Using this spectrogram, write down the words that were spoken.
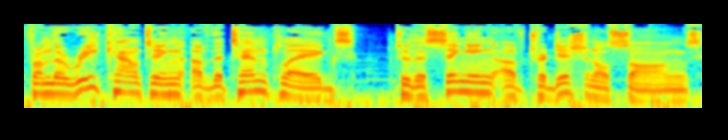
From the recounting of the ten plagues to the singing of traditional songs,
